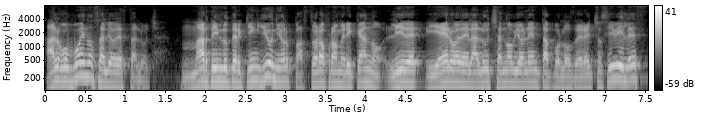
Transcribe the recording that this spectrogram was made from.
algo bueno salió de esta lucha. Martin Luther King Jr., pastor afroamericano, líder y héroe de la lucha no violenta por los derechos civiles,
